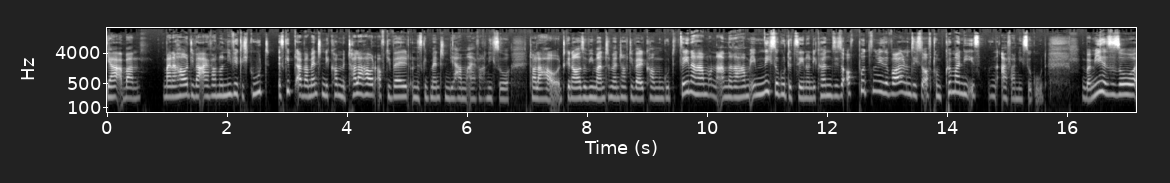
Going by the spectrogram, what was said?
ja, aber meine Haut, die war einfach noch nie wirklich gut. Es gibt einfach Menschen, die kommen mit toller Haut auf die Welt und es gibt Menschen, die haben einfach nicht so tolle Haut. Genauso wie manche Menschen auf die Welt kommen und gute Zähne haben und andere haben eben nicht so gute Zähne und die können sie so oft putzen, wie sie wollen und sich so oft drum kümmern, die ist einfach nicht so gut. Und bei mir ist es so,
